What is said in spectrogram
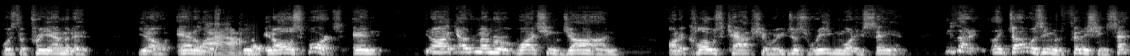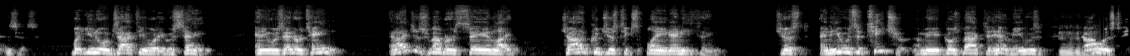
was the preeminent, you know, analyst wow. you know, in all sports. And you know, I, I remember watching John on a closed caption where you're just reading what he's saying. He's not like John wasn't even finishing sentences, but you knew exactly what he was saying, and he was entertaining. And I just remember saying like John could just explain anything, just and he was a teacher. I mean, it goes back to him. He was mm-hmm. John was he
